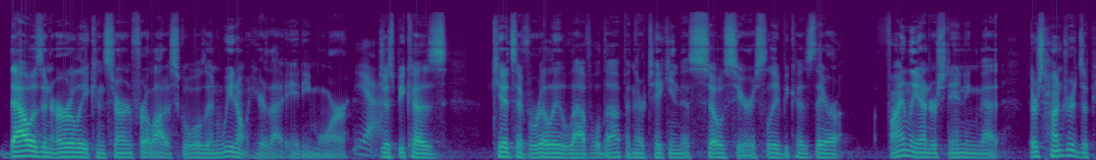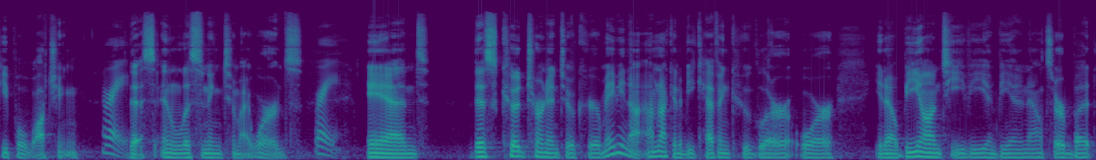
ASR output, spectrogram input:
that was an early concern for a lot of schools, and we don't hear that anymore. Yeah. Just because kids have really leveled up and they're taking this so seriously because they are finally understanding that there's hundreds of people watching right. this and listening to my words. Right. And this could turn into a career. Maybe not. I'm not going to be Kevin Kugler or you know be on TV and be an announcer, but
